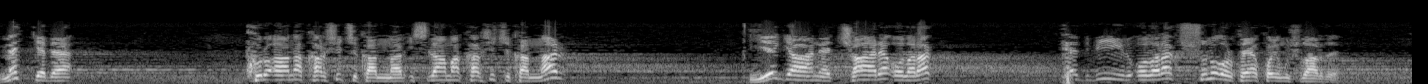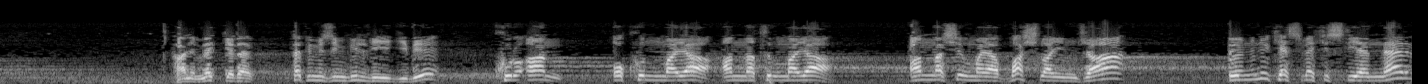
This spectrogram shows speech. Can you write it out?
Mekke'de Kur'an'a karşı çıkanlar, İslam'a karşı çıkanlar yegane çare olarak tedbir olarak şunu ortaya koymuşlardı. Hani Mekke'de hepimizin bildiği gibi Kur'an okunmaya, anlatılmaya, anlaşılmaya başlayınca önünü kesmek isteyenler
